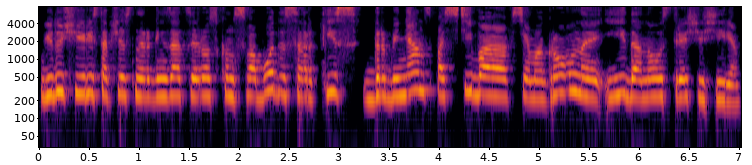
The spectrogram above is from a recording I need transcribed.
ведущий юрист общественной организации «Роском Свободы» Саркис Дорбинян. Спасибо всем огромное и до новых встреч в эфире.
